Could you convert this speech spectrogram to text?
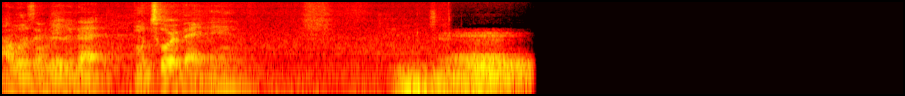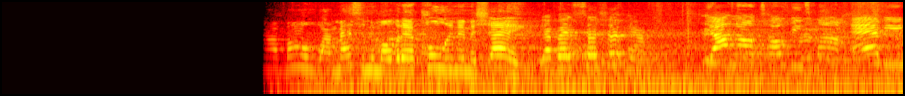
I wasn't really that mature back then. While messing him over there cooling in the shade. Y'all better shut up now. Y'all know Toby's mom, Abby?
